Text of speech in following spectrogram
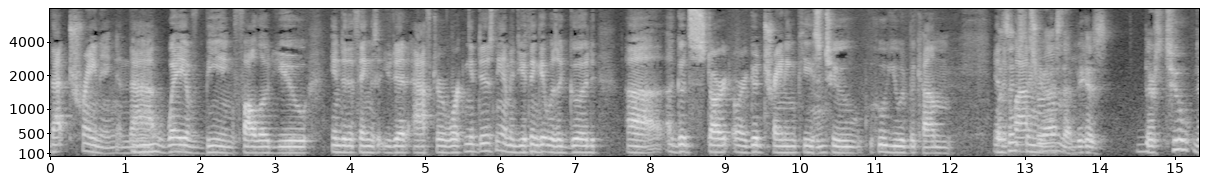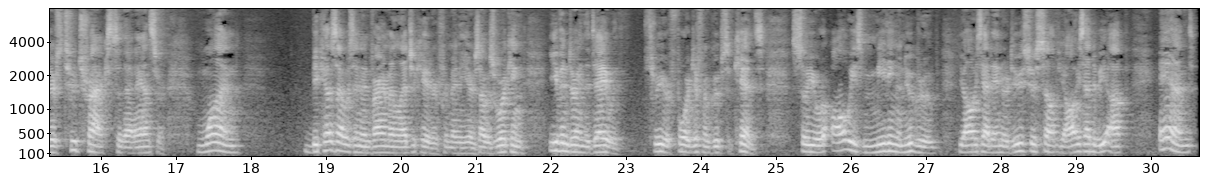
that training and that Mm-hmm. way of being followed you into the things that you did after working at Disney? I mean, do you think it was a good uh, a good start or a good training piece to who you would become in Mm-hmm. Well, it's the interesting classroom? you ask that because there's two there's two tracks to that answer. One, because I was an environmental educator for many years, I was working even during the day with three or four different groups of kids. So you were always meeting a new group. You always had to introduce yourself. You always had to be up, and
